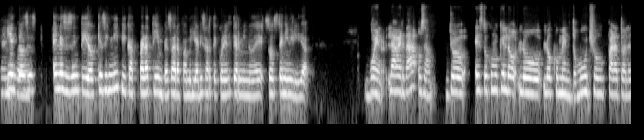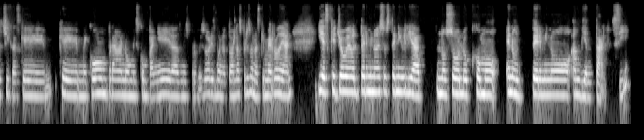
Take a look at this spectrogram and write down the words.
y entonces, en ese sentido, ¿qué significa para ti empezar a familiarizarte con el término de sostenibilidad? Bueno, la verdad, o sea, yo esto como que lo, lo, comento mucho para todas las chicas que, que, me compran o mis compañeras, mis profesores, bueno, todas las personas que me rodean. Y es que yo veo el término de sostenibilidad no solo como en un término ambiental, ¿sí?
